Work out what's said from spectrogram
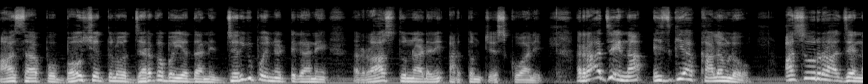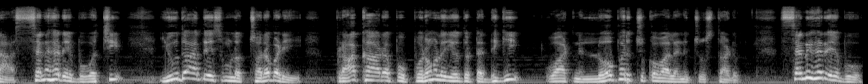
ఆసాపు భవిష్యత్తులో జరగబోయే దాన్ని జరిగిపోయినట్టుగానే రాస్తున్నాడని అర్థం చేసుకోవాలి. రాజైన ఇస్గియా కాలంలో అసూర్ రాజైన సెనహరేబు వచ్చి యూదా దేశంలో చొరబడి ప్రాకారపు పురముల ఎదుట దిగి వాటిని లోపరుచుకోవాలని చూస్తాడు. శనిహరేబు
